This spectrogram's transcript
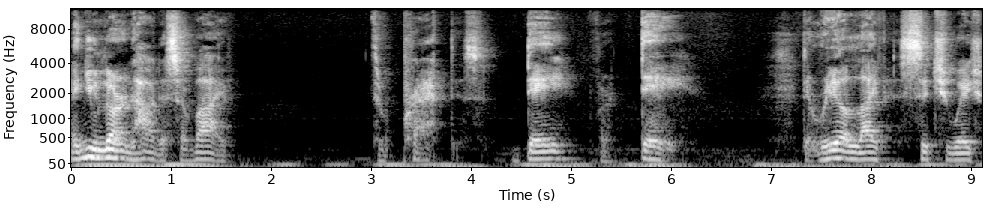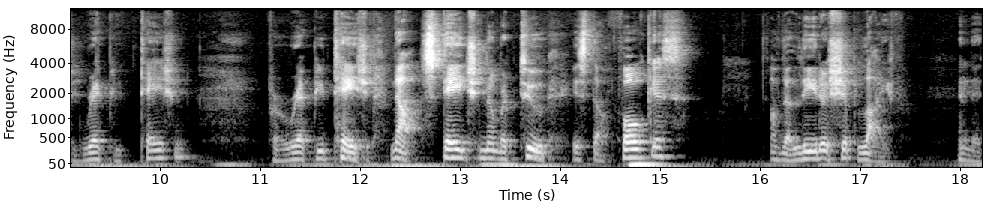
And you learn how to survive through practice, day for day. The real life situation, reputation for reputation. Now, stage number two is the focus of the leadership life and the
